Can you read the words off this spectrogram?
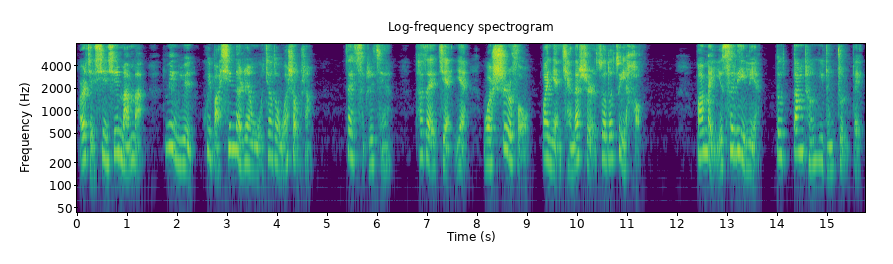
而且信心满满，命运会把新的任务交到我手上。在此之前，他在检验我是否把眼前的事做得最好。把每一次历练都当成一种准备。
